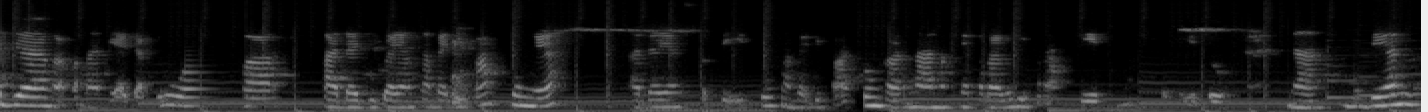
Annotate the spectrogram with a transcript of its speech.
aja, nggak pernah diajak keluar. Ada juga yang sampai dipasung ya, ada yang seperti itu sampai dipatung karena anaknya terlalu hiperaktif seperti itu. Nah kemudian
